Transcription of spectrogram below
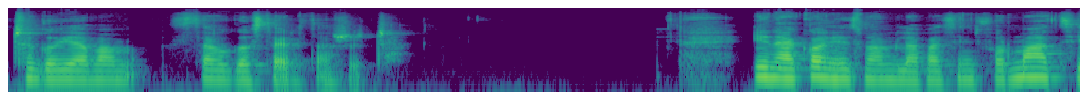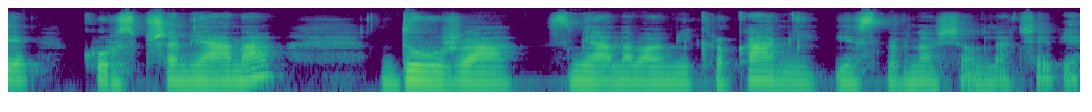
Czego ja Wam z całego serca życzę. I na koniec mam dla Was informację: kurs przemiana, duża zmiana małymi krokami jest pewnością dla Ciebie.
